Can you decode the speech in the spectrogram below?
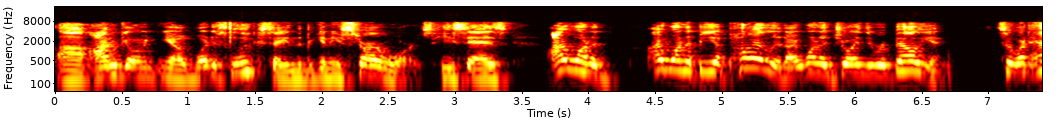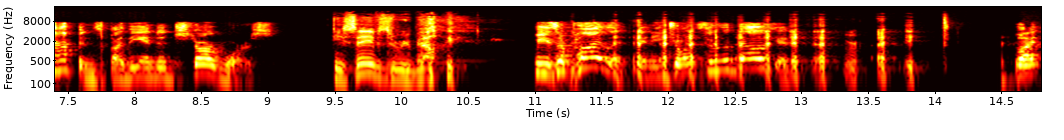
uh, I'm going. You know, what does Luke say in the beginning of Star Wars? He says, "I want to I want to be a pilot. I want to join the rebellion." So what happens by the end of Star Wars? He saves the rebellion. He's a pilot and he joins the rebellion. right. But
